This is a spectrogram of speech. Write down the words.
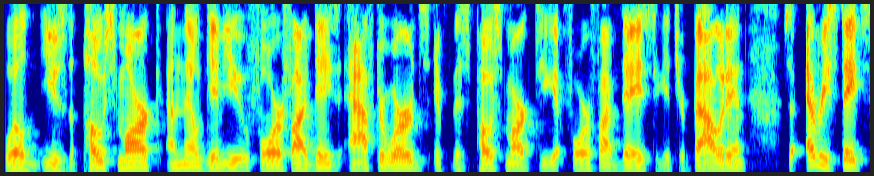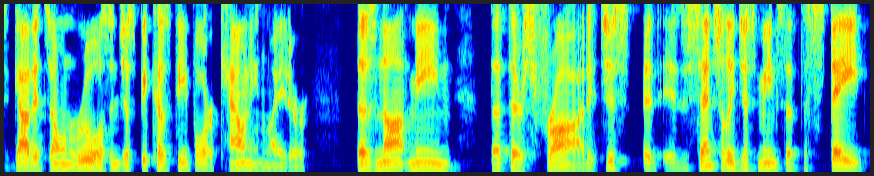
will use the postmark and they'll give you four or five days afterwards. If it's postmarked, you get four or five days to get your ballot in. So every state's got its own rules. And just because people are counting later does not mean that there's fraud. It just, it, it essentially just means that the state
